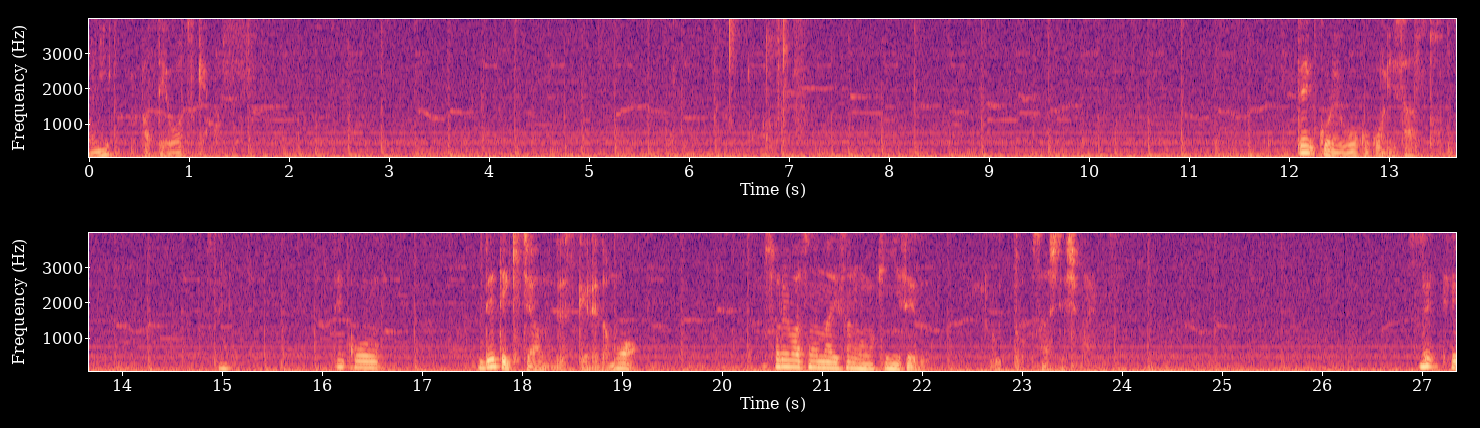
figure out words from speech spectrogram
こにパテをつけます。でこれをここに刺すと。でこう出てきちゃうんですけれどもそれはそんなにそのまま気にせずグッと刺してしまいます。で、え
